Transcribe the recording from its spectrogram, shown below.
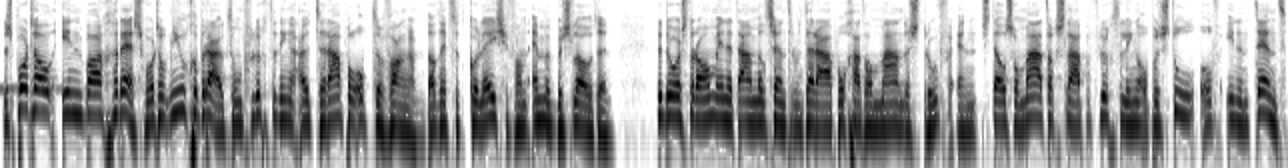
De sporthal in Bargeres wordt opnieuw gebruikt om vluchtelingen uit Ter Apel op te vangen. Dat heeft het college van Emmen besloten. De doorstroom in het aanmeldcentrum Ter Apel gaat al maanden stroef en stelselmatig slapen vluchtelingen op een stoel of in een tent.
